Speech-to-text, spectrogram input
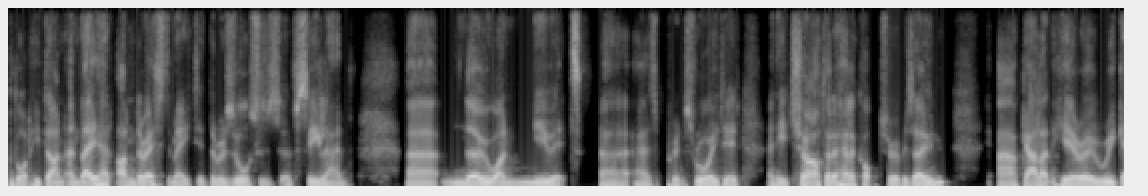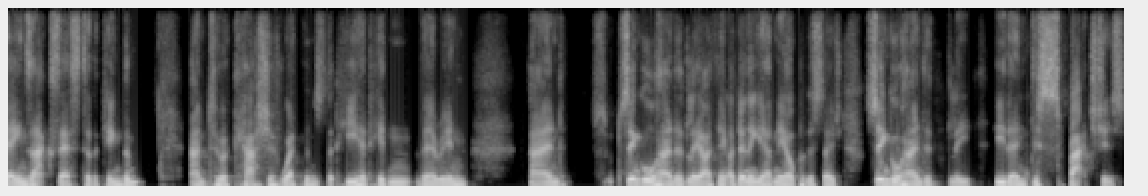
with what he'd done. And they had underestimated the resources of Sealand. Uh, no one knew it uh, as Prince Roy did. And he chartered a helicopter of his own. Our gallant hero regains access to the kingdom and to a cache of weapons that he had hidden therein. And single handedly, I think, I don't think he had any help at this stage, single handedly, he then dispatches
